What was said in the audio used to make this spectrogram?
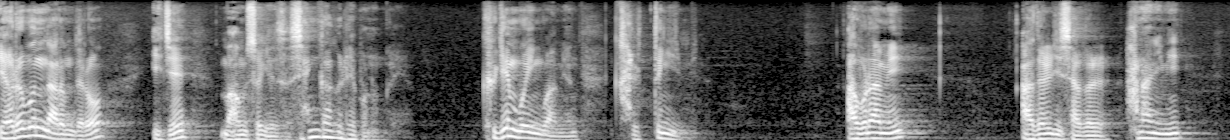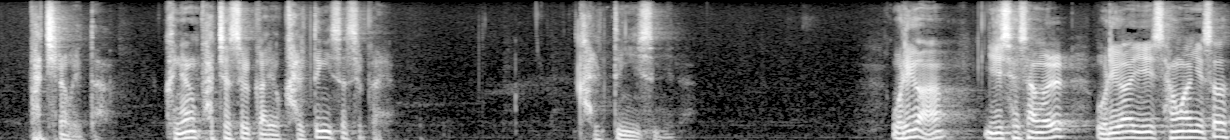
여러분 나름대로 이제 마음속에서 생각을 해보는 거예요. 그게 뭐인가 하면 갈등입니다. 아브라함이 아들 이삭을 하나님이 바치라고 했다. 그냥 바쳤을까요? 갈등이 있었을까요? 갈등이 있습니다. 우리가 이 세상을 우리가 이 상황에서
